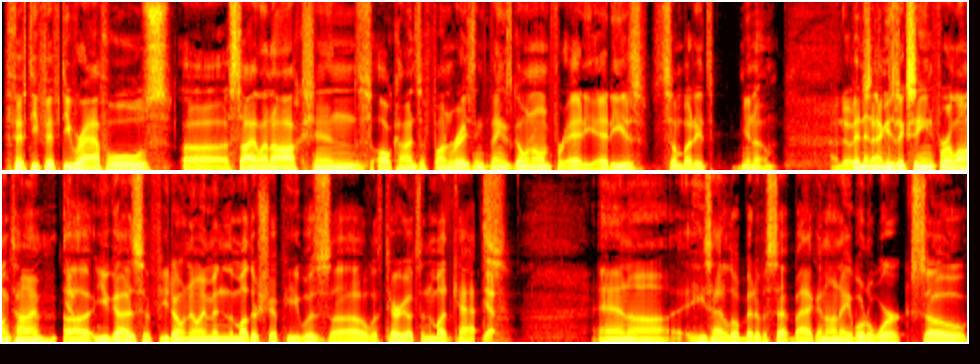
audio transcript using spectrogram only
50 50 raffles, uh, silent auctions, all kinds of fundraising things going on for Eddie. Eddie is somebody that's, you know, I know been in the music scene for a long time. Uh, you guys, if you don't know him in the mothership, he was uh, with Terry Oates and the Mudcats. Yep. And uh, he's had a little bit of a setback and unable to work. So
